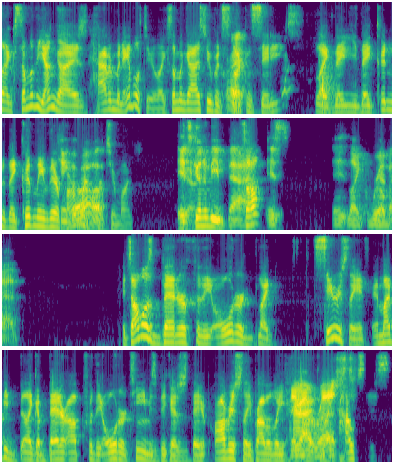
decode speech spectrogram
like some of the young guys haven't been able to like some of the guys who've been stuck Right. in cities like they they couldn't they couldn't leave their Can't apartment for two months It's Yeah. gonna be bad. So- it's it, like real bad. it's almost better for the older like seriously, it, it might be like a better up for the older teams because they obviously probably They have got like houses.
